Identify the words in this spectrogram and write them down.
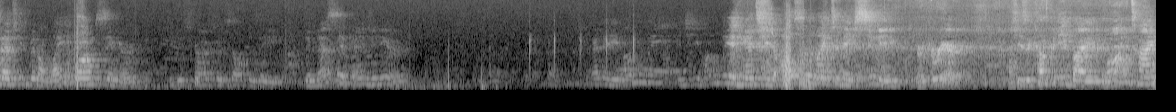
that, she's been a lifelong singer. She describes herself as a domestic engineer and a humbly, and she humbly admits she'd also like to make singing her career. She's accompanied by longtime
